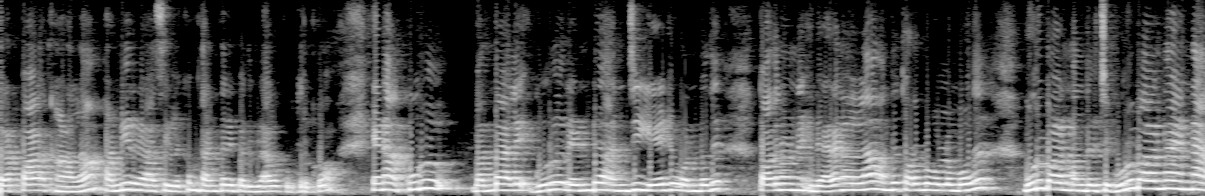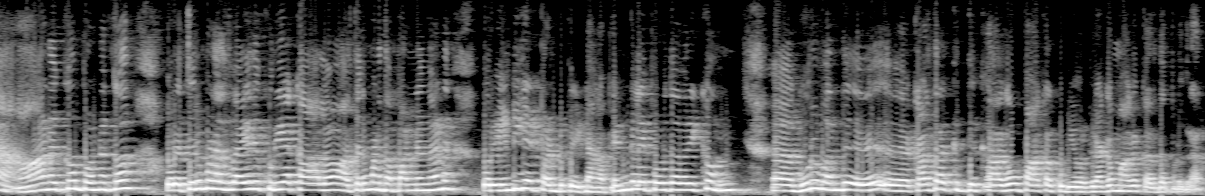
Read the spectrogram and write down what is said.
சிறப்பாக காணலாம். பன்னீர் ராசிகளுக்கும் தனித்தனி பதிவுகளாக கொடுத்துருக்குறோம். ஏன்னா குரு வந்தாலே குரு ரெண்டு அஞ்சு ஏழு ஒன்பது பதினொன்று இந்த இடங்கள்லாம் வந்து தொடர்பு கொள்ளும்போது குரு பலன் வந்துருச்சு. குரு பலன்னா என்ன? ஆணுக்கும் பொண்ணுக்கும் ஒரு திருமண வயதுக்குரிய காலம். திருமணத்தை பண்ணுங்கன்னு ஒரு இண்டிகேட் பண்ணிட்டு போயிட்டாங்க. பெண்களை பொறுத்த வரைக்கும் குரு வந்து அஹ், கலத்திரக்கத்துக்காகவும் பார்க்கக்கூடிய ஒரு கிரகமாக கருதப்படுகிறார்.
